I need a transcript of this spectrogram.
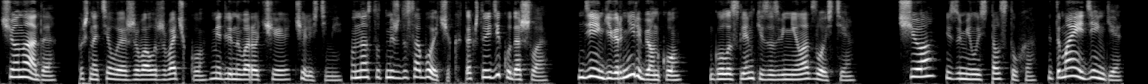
«Чё надо?» Пышнотелая жевала жвачку, медленно ворочая челюстями. «У нас тут между собойчик, так что иди куда шла. Деньги верни ребенку!» Голос Ленки зазвенел от злости. «Чё?» — изумилась толстуха. «Это мои деньги!»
